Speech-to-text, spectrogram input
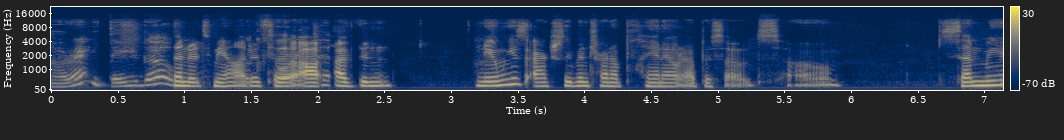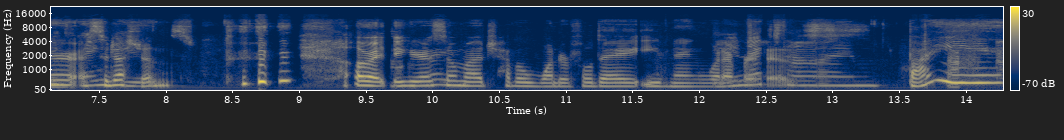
All right, there you go. Send it to me. I'll add it to. to... I've been. Naomi has actually been trying to plan out episodes, so send me your thank suggestions. All right, thank All you guys right. so much. Have a wonderful day, evening, whatever it is. Time. Bye. Bye.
